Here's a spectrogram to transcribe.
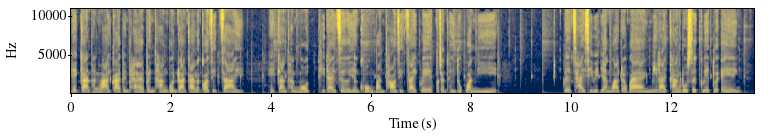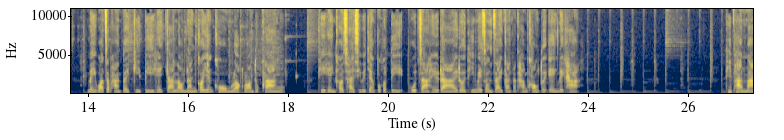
เหตุการณ์ทั้งหลายกลายเป็นแผลเป็นทั้งบนร่างกายแล้วก็จิตใจ เหตุการณ์ทั้งหมดที่ได้เจอยังคงบั่นทอนจิตใจเกรซไปจนถึงทุกวันนี้เกรซใช้ชีวิตอย่างหวาดระแวง มีหลายครั้งรู้สึกเกลียดตัวเอง ไม่ว่าจะผ่านไปกี่ปีเหตุการณ์เหล่านั้นก็ยังคงหลอกหลอนทุกครั้ง ที่เห็นเขาใช้ชีวิตอย่างปกติ พูดจาให้ร้ายโดยที่ไม่สนใจการกระทำของตัวเองเลยค่ะ ที่ผ่านมา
